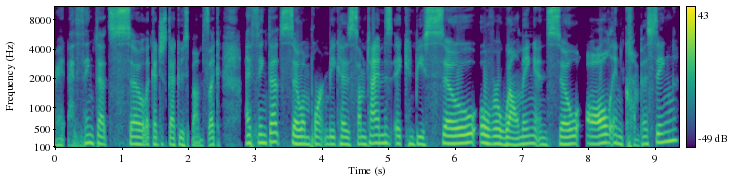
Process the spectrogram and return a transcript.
Right. I think that's so, like, I just got goosebumps. Like, I think that's so important because sometimes it can be so overwhelming and so all encompassing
